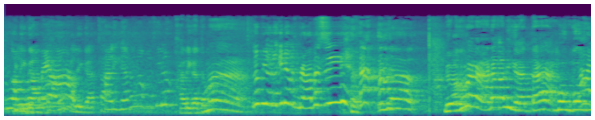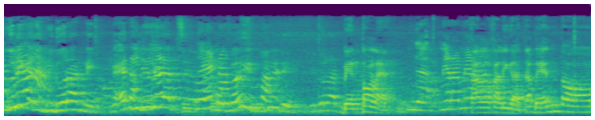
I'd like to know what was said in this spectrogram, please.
ruam-ruam Kaligata, merah. kaligata. kaligata apa sih lo kali kata mah. Lo biologi dapat berapa sih? Iya. Bilang mana ada kali kata mau gue Ada. Kan biduran nih. Nggak enak Biduran, dilihat sih. Nggak enak, googling, sumpah. biduran bentol ya? Enggak merah-merah. Kalau kali kata bentol.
